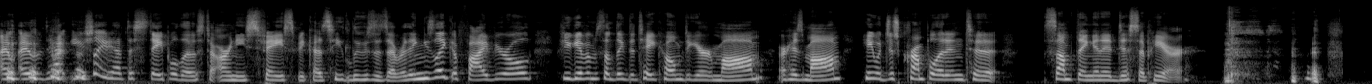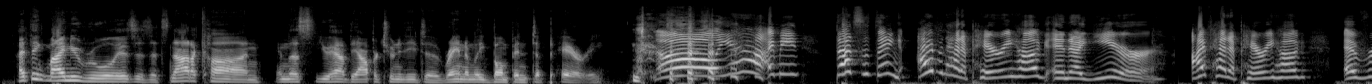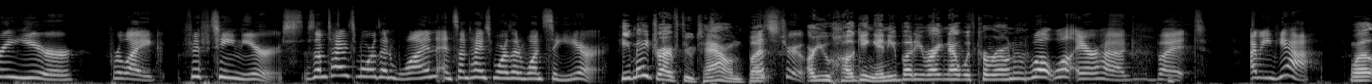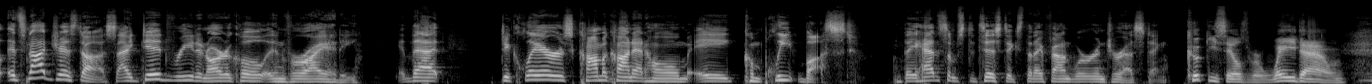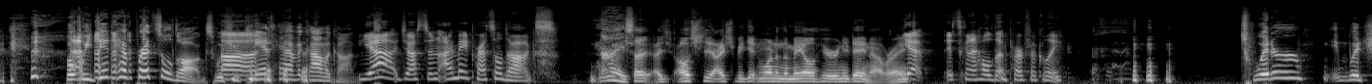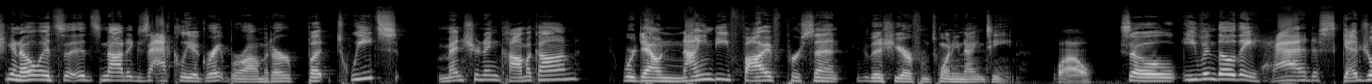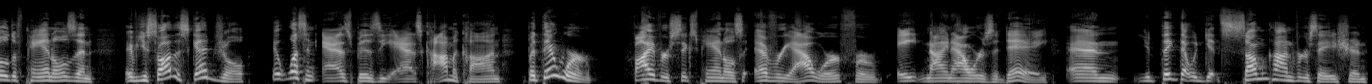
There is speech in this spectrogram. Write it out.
I, I would have, usually you'd have to staple those to Arnie's face because he loses everything. He's like a five year old. If you give him something to take home to your mom or his mom, he would just crumple it into something and it'd disappear. I think my new rule is is it's not a con unless you have the opportunity to randomly bump into Perry. Oh yeah, I mean that's the thing. I haven't had a Perry hug in a year. I've had a Perry hug every year for like 15 years. Sometimes more than one, and sometimes more than once a year. He may drive through town, but That's true. Are you hugging anybody right now with Corona? Well, we'll air hug, but I mean, yeah. Well, it's not just us. I did read an article in Variety that declares Comic Con at home a complete bust. They had some statistics that I found were interesting. Cookie sales were way down. But we did have pretzel dogs, which Uh, you can't have at Comic Con. Yeah, Justin, I made pretzel dogs. Nice. I I, I'll sh- I should be getting one in the mail here any day now, right? Yep, it's going to hold up perfectly. Twitter, which you know, it's it's not exactly a great barometer, but tweets mentioning Comic Con were down ninety five percent this year from twenty nineteen. Wow. So even though they had scheduled of panels, and if you saw the schedule, it wasn't as busy as Comic Con, but there were five or six panels every hour for eight, nine hours a day. And you'd think that would get some conversation.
